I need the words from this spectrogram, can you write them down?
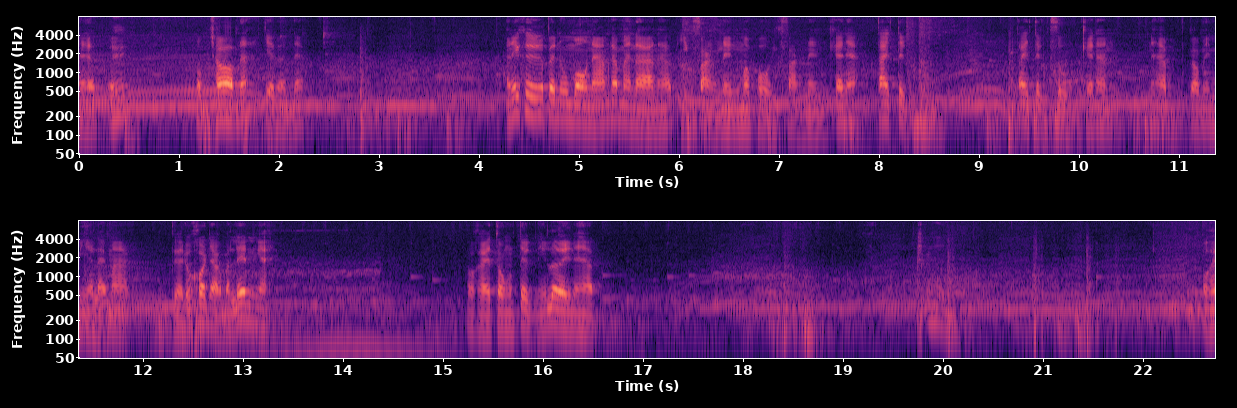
นะครับ เอ้ยผมชอบนะเกมแบบนี้ อันนี้คือเป็นอุโมงค์น้ำธรรมดานะครับ อีกฝั่งหนึ่งมาโผล่อีกฝั่งหนึ่งแค่นี้ใต้ตึก ใต้ตึกสูงแค่นั้นนะครับ ก็ไม่มีอะไรมากเผื่อทุกคนอยากมาเล่นไงโอเคตรงตึกนี้เลยนะครับโอเค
